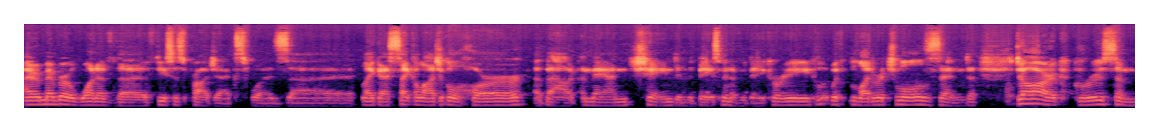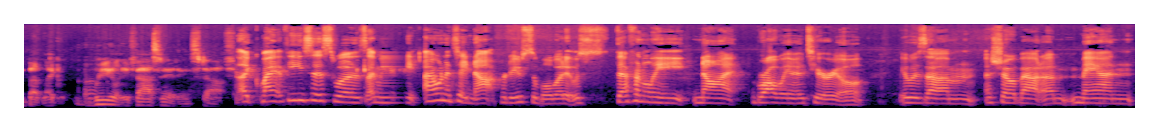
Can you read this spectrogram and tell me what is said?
I remember one of the thesis projects was uh, like a psychological horror about a man chained in the basement of a bakery with blood rituals and dark, gruesome, but like really fascinating stuff. like my thesis was i mean i wouldn't say not producible but it was definitely not broadway material it was um, a show about a man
